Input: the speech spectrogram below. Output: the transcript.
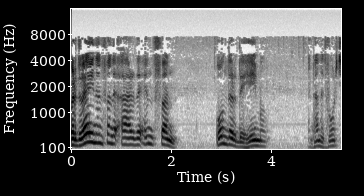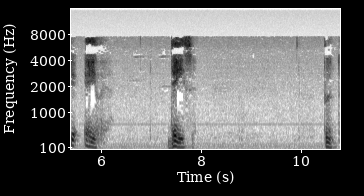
verdwijnen van de aarde en van onder de hemel, en dan het woordje eile, deze, punt.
